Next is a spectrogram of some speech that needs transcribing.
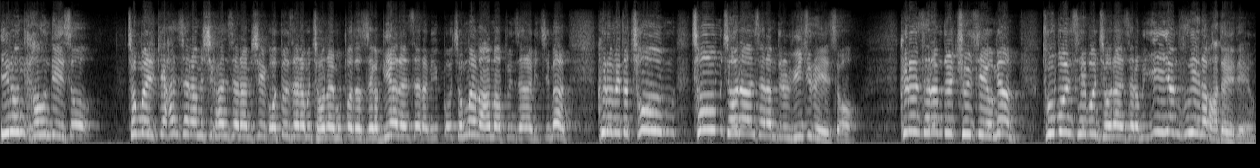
이런 가운데에서 정말 이렇게 한 사람씩 한 사람씩 어떤 사람은 전화를 못 받아서 제가 미안한 사람이 있고 정말 마음 아픈 사람이 있지만 그럼에도 처음 처음 전화한 사람들을 위주로 해서 그런 사람들 줄 세우면 두 번, 세 번 전화한 사람은 1년 후에나 받아야 돼요.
